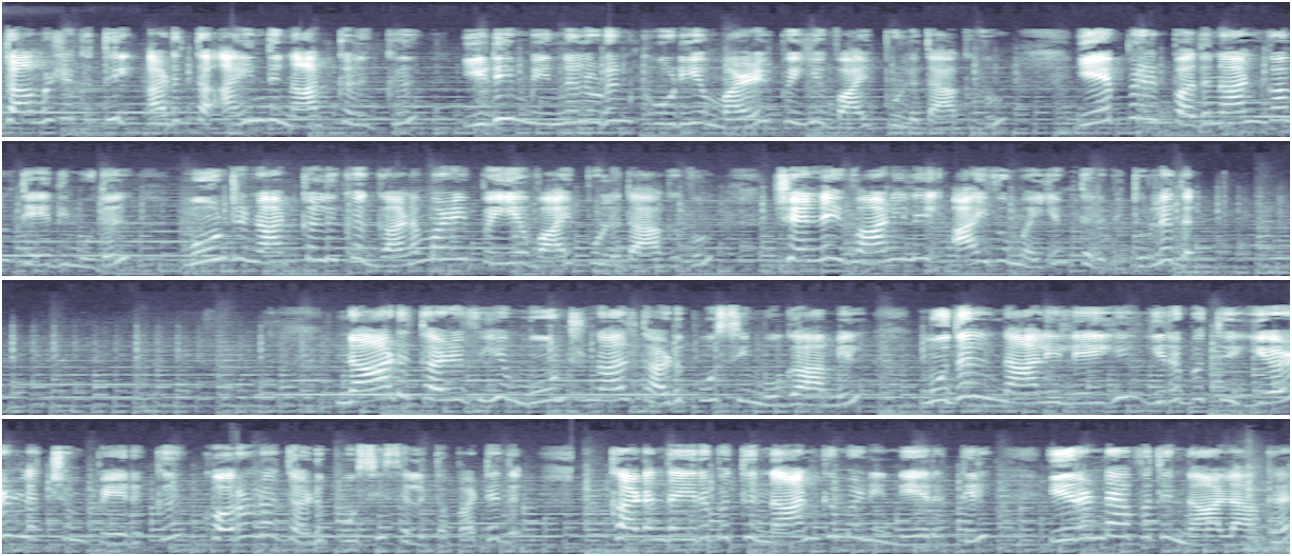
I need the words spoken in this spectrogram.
தமிழகத்தில் அடுத்த ஐந்து நாட்களுக்கு இடி மின்னலுடன் கூடிய மழை பெய்ய வாய்ப்புள்ளதாகவும் ஏப்ரல் பதினான்காம் தேதி முதல் மூன்று நாட்களுக்கு கனமழை பெய்ய வாய்ப்புள்ளதாகவும் சென்னை வானிலை ஆய்வு மையம் தெரிவித்துள்ளது. நாடு தழுவிய மூன்று நாள் தடுப்பூசி முகாமில் முதல் நாளிலேயே இருபத்தி ஏழு லட்சம் பேருக்கு கொரோனா தடுப்பூசி செலுத்தப்பட்டது. கடந்த இருபத்தி நான்கு மணி நேரத்தில் இரண்டாவது நாளாக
